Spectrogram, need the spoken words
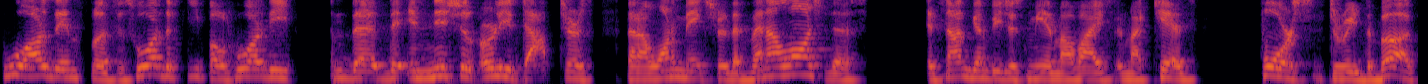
Who are the influencers? Who are the people? Who are the the, the initial early adopters that I want to make sure that when I launch this, it's not going to be just me and my wife and my kids forced to read the book,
